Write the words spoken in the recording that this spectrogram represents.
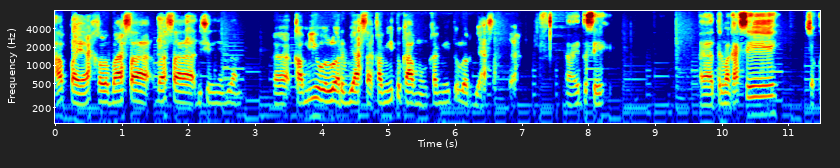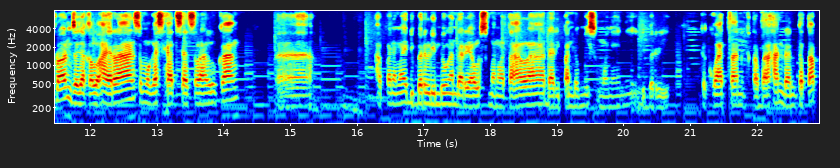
apa ya kalau bahasa bahasa di sininya bilang uh, kami luar biasa. Kami itu kamu kami itu luar biasa ya. Nah itu sih. Uh, terima kasih. Syukron, kalau khairan. Semoga sehat-sehat selalu, Kang. Uh, apa namanya diberi lindungan dari Allah Subhanahu wa taala dari pandemi semuanya ini diberi kekuatan, ketabahan dan tetap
